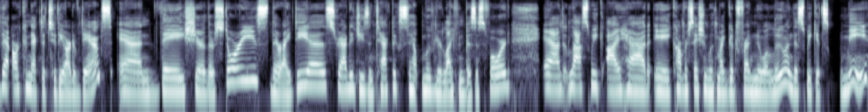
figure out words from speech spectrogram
that are connected to the art of dance and they share their stories, their ideas, strategies, and tactics to help move your life and business forward. And last week I had a conversation with my good friend Nua Lu, and this week it's me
